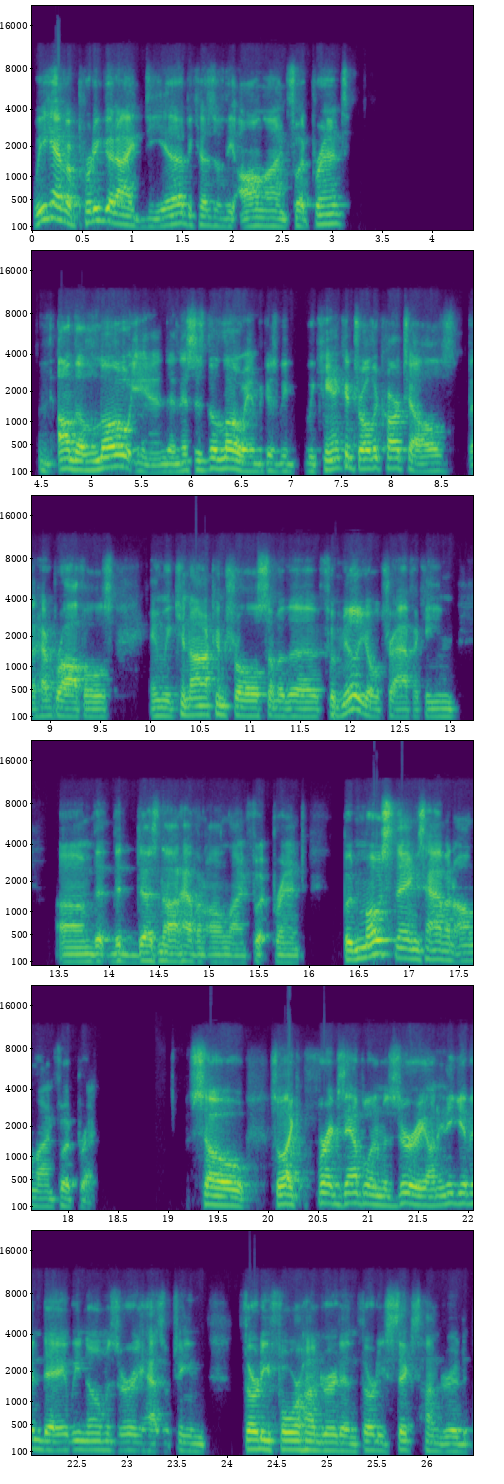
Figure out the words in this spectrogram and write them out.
we have a pretty good idea because of the online footprint on the low end, and this is the low end because we, we can't control the cartels that have brothels, and we cannot control some of the familial trafficking um, that, that does not have an online footprint. But most things have an online footprint. So, so like for example, in Missouri, on any given day, we know Missouri has between 3,400 and 3,600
